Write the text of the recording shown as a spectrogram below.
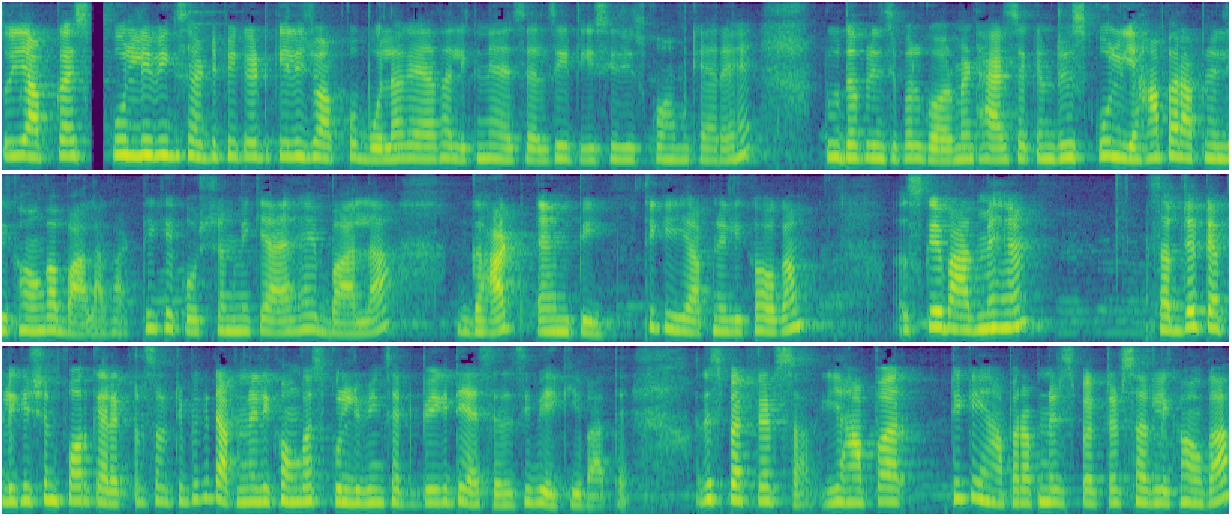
तो ये आपका स्कूल लिविंग सर्टिफिकेट के लिए जो आपको बोला गया था लिखने एस एल जिसको हम कह रहे हैं to the principal government higher secondary school यहाँ पर आपने लिखा होगा बालाघाट। ठीक है क्वेश्चन में क्या है? बालाघाट एम पी ठीक है, ये आपने लिखा होगा। उसके बाद में है subject application for character certificate आपने लिखा होगा school leaving certificate S L C भी एक ही बात है। रिस्पेक्टेड सर यहाँ पर ठीक है यहाँ पर अपने रिस्पेक्टेड सर लिखा होगा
